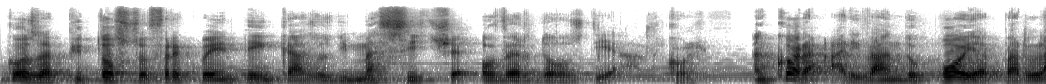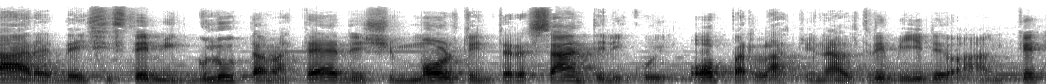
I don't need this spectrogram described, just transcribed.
cosa piuttosto frequente in caso di massicce overdose di alcol. Ancora arrivando poi a parlare dei sistemi glutamatergici molto interessanti di cui ho parlato in altri video anche,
